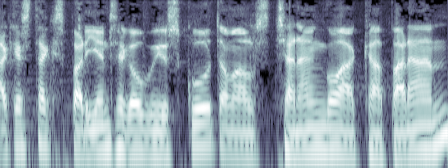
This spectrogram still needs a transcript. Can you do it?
aquesta experiència que heu viscut amb els Charango a Caparan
